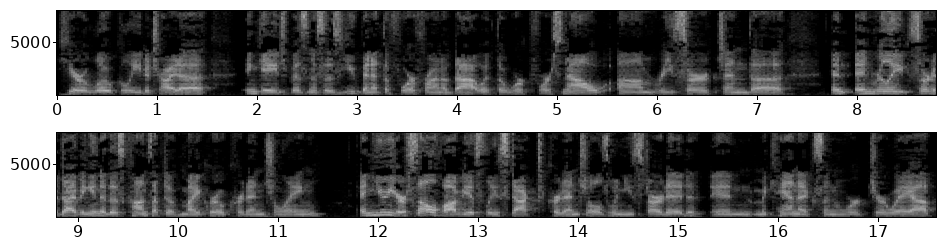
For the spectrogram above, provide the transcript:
here locally to try to engage businesses. You've been at the forefront of that with the Workforce Now um, research and the and, and really sort of diving into this concept of micro credentialing. And you yourself obviously stacked credentials when you started in mechanics and worked your way up.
